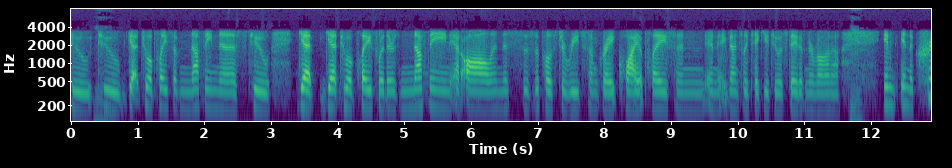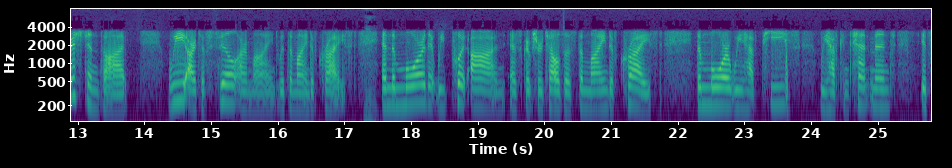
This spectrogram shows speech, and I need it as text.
to mm. to get to a place of nothingness to get get to a place where there's nothing at all and this is supposed to reach some great quiet place and and eventually take you to a state of nirvana mm. in in the christian thought we are to fill our mind with the mind of Christ. Mm. And the more that we put on, as Scripture tells us, the mind of Christ, the more we have peace, we have contentment. It's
